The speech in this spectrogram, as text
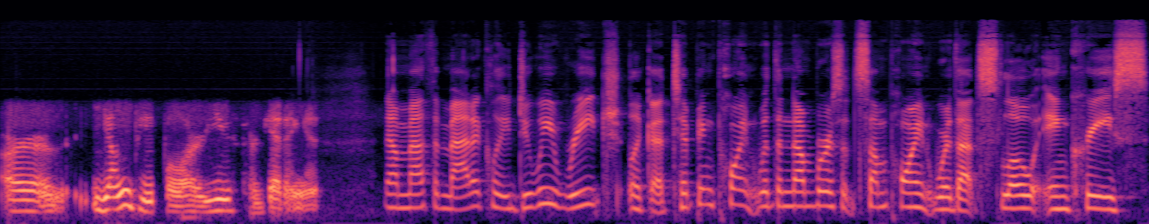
our young people, our youth, are getting it. Now, mathematically, do we reach like a tipping point with the numbers at some point where that slow increase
